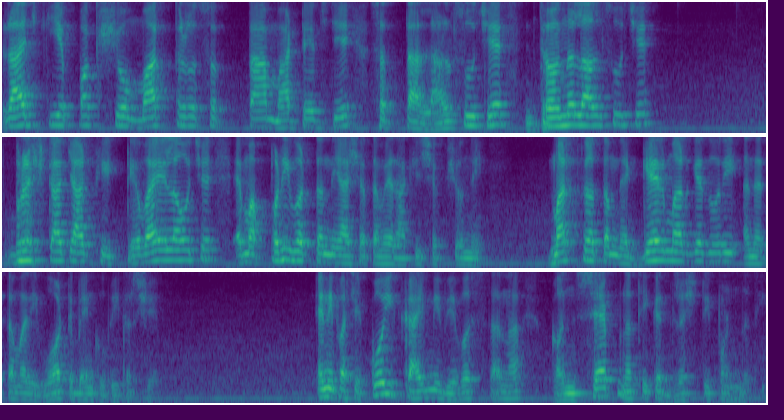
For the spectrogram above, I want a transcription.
રાજકીય પક્ષો માત્ર સત્તા માટે જ છે. સત્તા લાલસુ છે, ધન લાલસુ છે, ભ્રષ્ટાચારથી ટેવાયેલાઓ છે. એમાં પરિવર્તનની આશા તમે રાખી શકશો નહીં. માત્ર તમને ગેરમાર્ગે દોરી અને તમારી વોટ બેંક ઊભી કરશે. એની પાસે કોઈ કાયમી વ્યવસ્થાના કન્સેપ્ટ નથી કે દ્રષ્ટિ પણ નથી.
